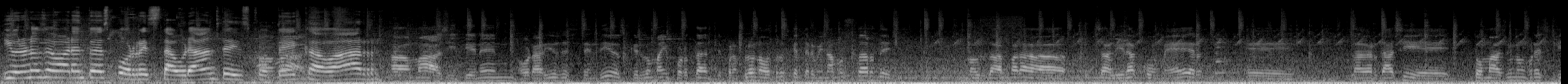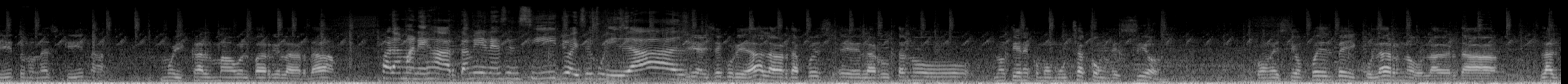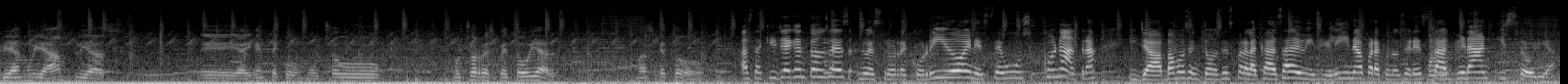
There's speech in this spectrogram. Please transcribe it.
Y uno no se va ahora entonces por restaurante, discoteca, bar. Jamás, y tienen horarios extendidos, que es lo más importante. Por ejemplo, nosotros que terminamos tarde, nos da para salir a comer. eh, la verdad, sí, eh, un fresquito en una esquina, muy calmado el barrio, la verdad. Para manejar también es sencillo, hay seguridad. Sí, hay seguridad, la verdad, pues eh, la ruta no, no tiene como mucha congestión. Congestión pues vehicular, no, la verdad, las vías muy amplias, eh, hay gente con mucho, mucho respeto vial, más que todo. Hasta aquí llega entonces nuestro recorrido en este bus con Atra y ya vamos entonces para la casa de Virgelina para conocer esta gran historia.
